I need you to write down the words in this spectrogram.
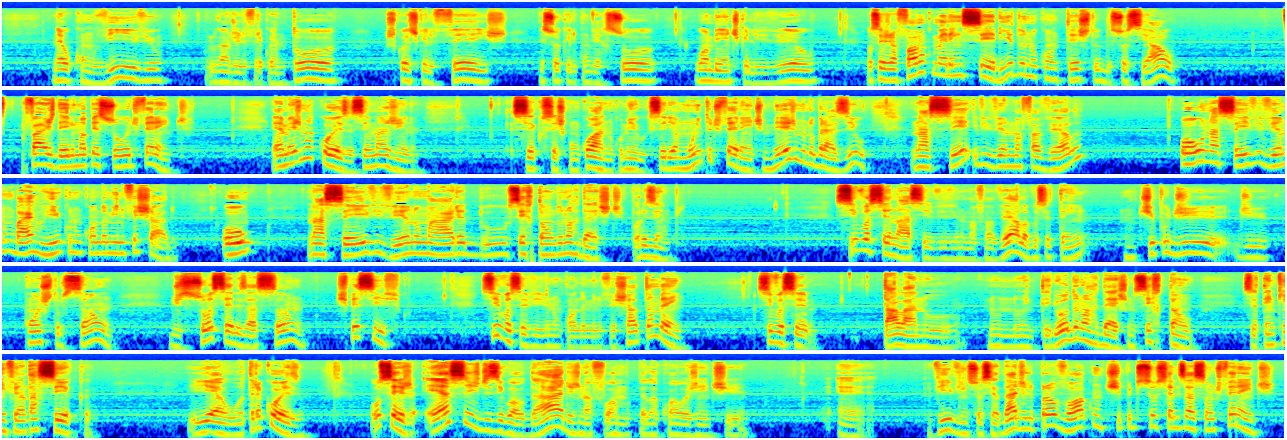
né, o convívio, o lugar onde ele frequentou, as coisas que ele fez, a pessoa que ele conversou, o ambiente que ele viveu. Ou seja, a forma como ele é inserido no contexto social faz dele uma pessoa diferente. É a mesma coisa, você imagina. Vocês concordam comigo que seria muito diferente, mesmo no Brasil, nascer e viver numa favela ou nascer e viver num bairro rico, num condomínio fechado. Ou nascer e viver numa área do sertão do Nordeste, por exemplo. Se você nasce e vive numa favela, você tem um tipo de, de construção, de socialização específico. Se você vive num condomínio fechado, também. Se você tá lá no, no, no interior do Nordeste, no sertão, você tem que enfrentar seca. E é outra coisa. Ou seja, essas desigualdades na forma pela qual a gente é, vive em sociedade, ele provoca um tipo de socialização diferente.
